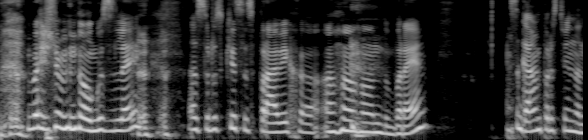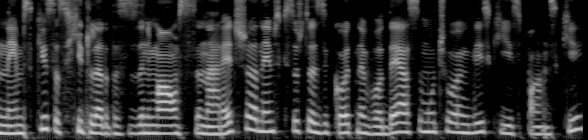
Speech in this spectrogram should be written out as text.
Беше много зле. А с руския се справиха добре. Сега ми предстои на немски с Хитлер да се занимавам с една реч. Немски също е език, който не владея. Аз съм учила английски и испански.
